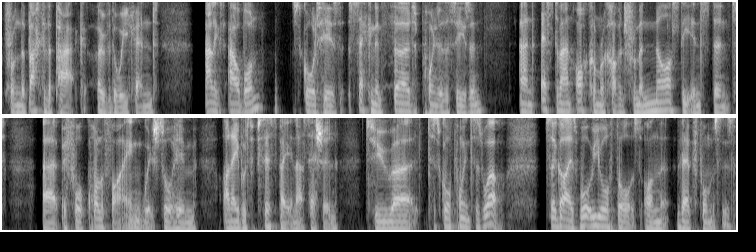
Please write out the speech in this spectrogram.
from the back of the pack over the weekend. Alex Albon scored his second and third point of the season, and Esteban Ocon recovered from a nasty incident uh, before qualifying, which saw him unable to participate in that session to uh, to score points as well. So, guys, what were your thoughts on their performances?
